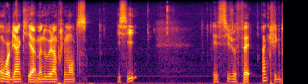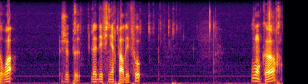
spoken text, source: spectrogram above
On voit bien qu'il y a ma nouvelle imprimante ici. Et si je fais un clic droit, je peux la définir par défaut. Ou encore,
